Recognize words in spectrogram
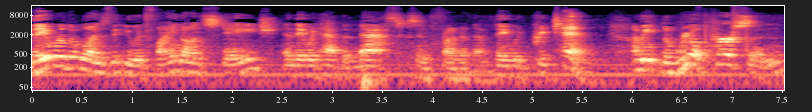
They were the ones that you would find on stage, and they would have the masks in front of them. They would pretend. I mean, the real person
